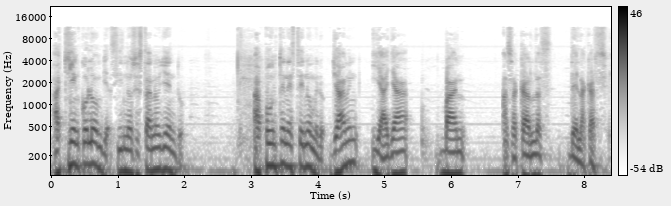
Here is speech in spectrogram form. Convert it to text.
Aquí en Colombia, si nos están oyendo, apunten este número, llamen y allá van a sacarlas de la cárcel.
